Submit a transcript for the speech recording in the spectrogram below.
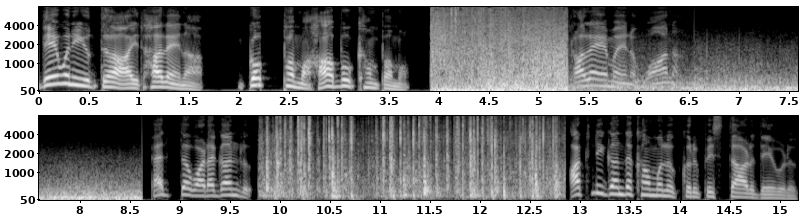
దేవుని యుద్ధ ఆయుధాలైన గొప్ప మహాభూకంపము. ప్రళయమైన వాన. పెద్ద వడగండ్లు అగ్నిగంధకములు కురిపిస్తాడు దేవుడు.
